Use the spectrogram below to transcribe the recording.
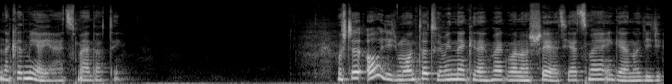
Neked mi a játszmád, Ati? Most ahogy így mondtad, hogy mindenkinek megvan a saját játszmája, igen, hogy így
